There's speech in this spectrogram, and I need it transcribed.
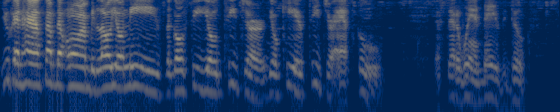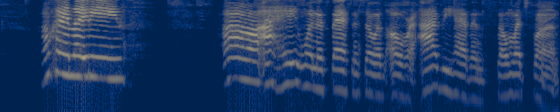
You can have something on below your knees to go see your teacher, your kid's teacher at school. Instead of wearing Daisy Dukes. Okay, ladies. Oh, I hate when this fashion show is over. I be having so much fun.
